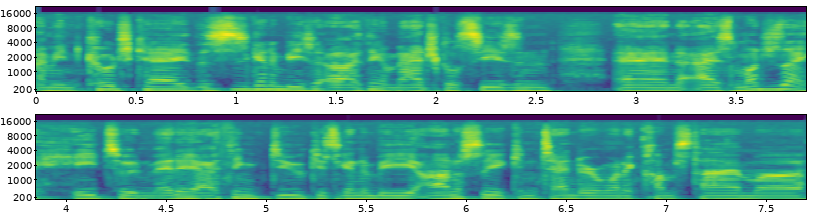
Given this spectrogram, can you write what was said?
I mean, Coach K, this is going to be, uh, I think, a magical season. And as much as I hate to admit it, I think Duke is going to be honestly a contender when it comes time uh,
